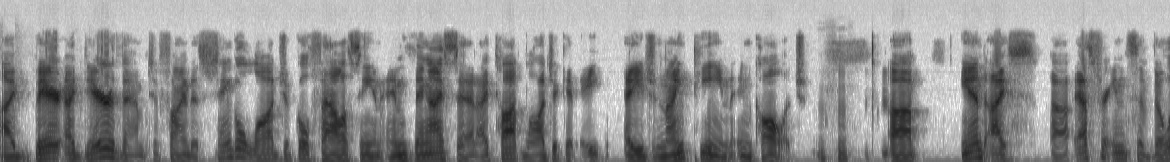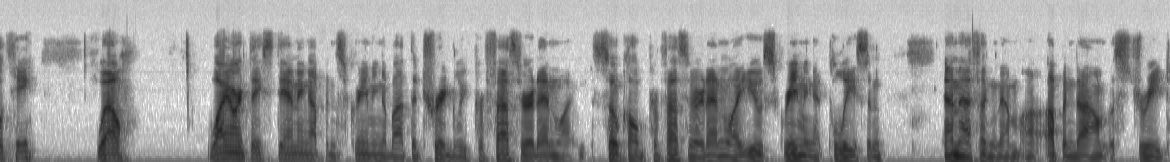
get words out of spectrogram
I bear I dare them to find a single logical fallacy in anything I said. I taught logic at eight, age 19 in college. Uh, and I, uh, as for incivility, well, why aren't they standing up and screaming about the Trigley professor at NYU, so-called professor at NYU, screaming at police and MFing them uh, up and down the street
